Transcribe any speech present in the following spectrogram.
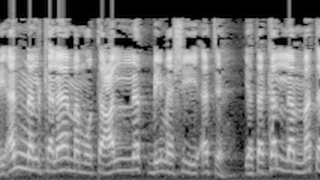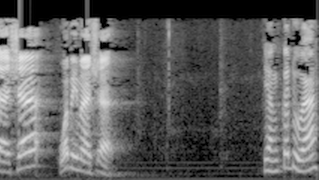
لأن الكلام متعلق بمشيئته يتكلم متى شاء وبما شاء Yang kedua,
